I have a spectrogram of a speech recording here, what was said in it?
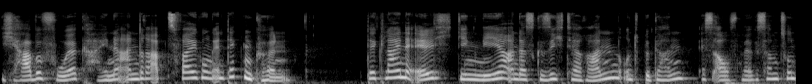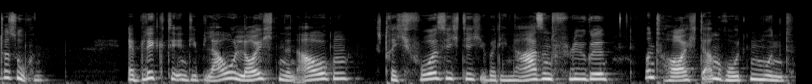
Ich habe vorher keine andere Abzweigung entdecken können. Der kleine Elch ging näher an das Gesicht heran und begann, es aufmerksam zu untersuchen. Er blickte in die blau leuchtenden Augen, strich vorsichtig über die Nasenflügel und horchte am roten Mund.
